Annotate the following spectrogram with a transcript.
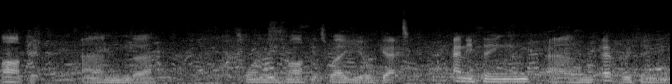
market, and uh, it's one of these markets where you'll get anything and everything.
